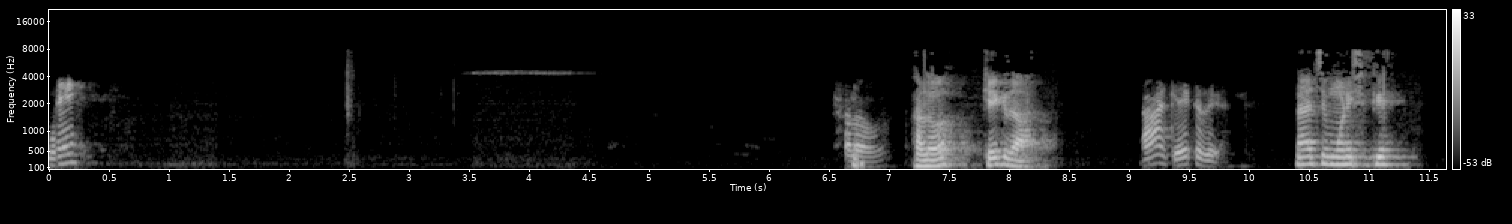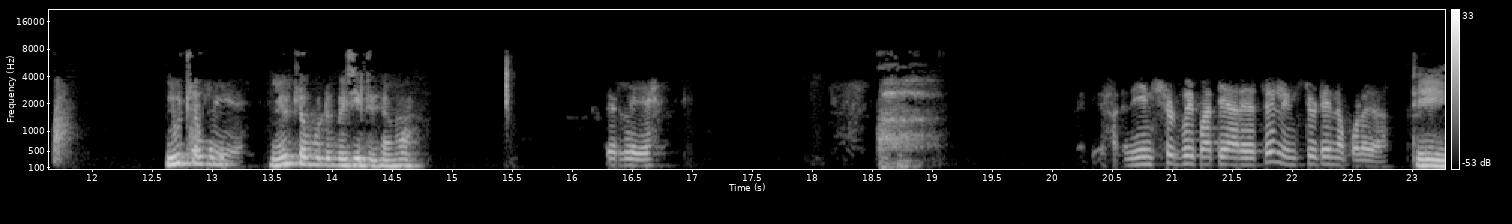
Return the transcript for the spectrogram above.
முனி ஹலோ ஹலோ கேக்குதா? ஆ கேக்குது. என்னாச்சு மனுஷுக்கு? மியூட்ல போட்டு. மியூட்ல போட்டு பேசிட்டு இருக்கானா தெரியலையே. நீ இன்ஸ்டியூட் போய் பாத்தியா யாரையாச்சும்? இல்ல இன்ஸ்டியூட்டே என்ன போலையா? டேய்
